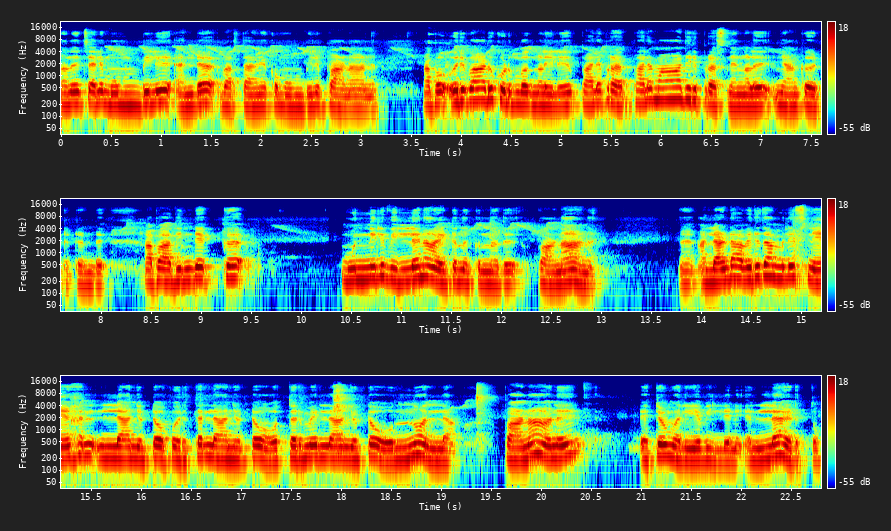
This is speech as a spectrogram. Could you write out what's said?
എന്ന് വെച്ചാൽ മുമ്പിൽ എന്റെ ഭർത്താവിനൊക്കെ മുമ്പിൽ പണമാണ് അപ്പോൾ ഒരുപാട് കുടുംബങ്ങളിൽ പല പ്ര പലമാതിരി പ്രശ്നങ്ങൾ ഞാൻ കേട്ടിട്ടുണ്ട്. അപ്പോൾ അതിന്റെയൊക്കെ മുന്നിൽ വില്ലനായിട്ട് നിൽക്കുന്നത് പണമാണ് അല്ലാണ്ട് അവർ തമ്മിൽ സ്നേഹം ഇല്ലാഞ്ഞിട്ടോ പൊരുത്തമില്ലാഞ്ഞിട്ടോ ഒത്തൊരുമ ഇല്ലാഞ്ഞിട്ടോ ഒന്നുമല്ല. പണമാണ് ഏറ്റവും വലിയ വില്ലന് എല്ലായിടത്തും.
